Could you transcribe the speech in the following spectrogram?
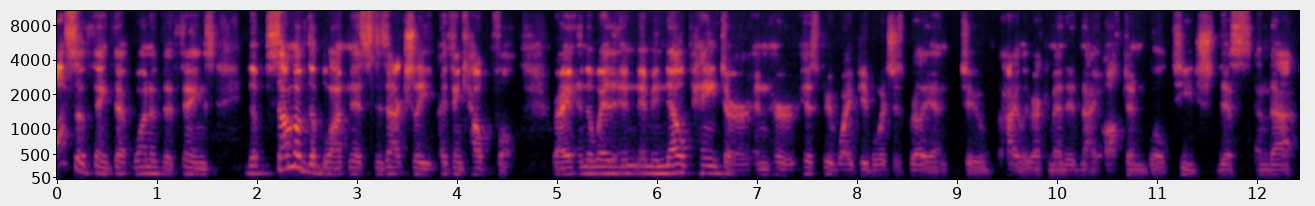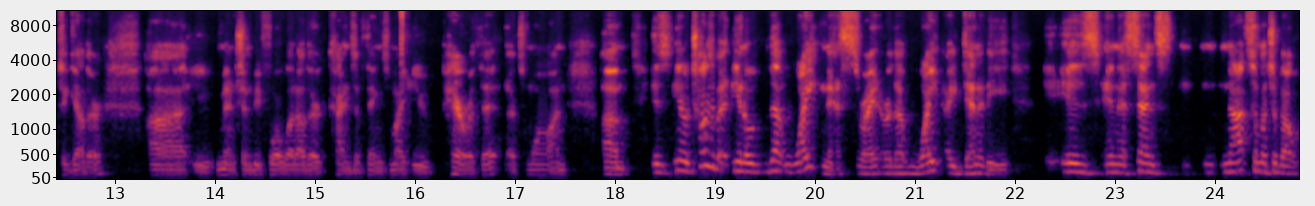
also think that one of the things, the some of the bluntness is actually, I think, helpful, right? And the way that, and, I mean, Nell Painter and her History of White People, which is brilliant, too, highly recommended. And I often will teach this and that together. Uh, you mentioned before what other kinds of things might you pair with it. That's one. Um, is you know talks about you know that whiteness, right? Or that white identity is in a sense not so much about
